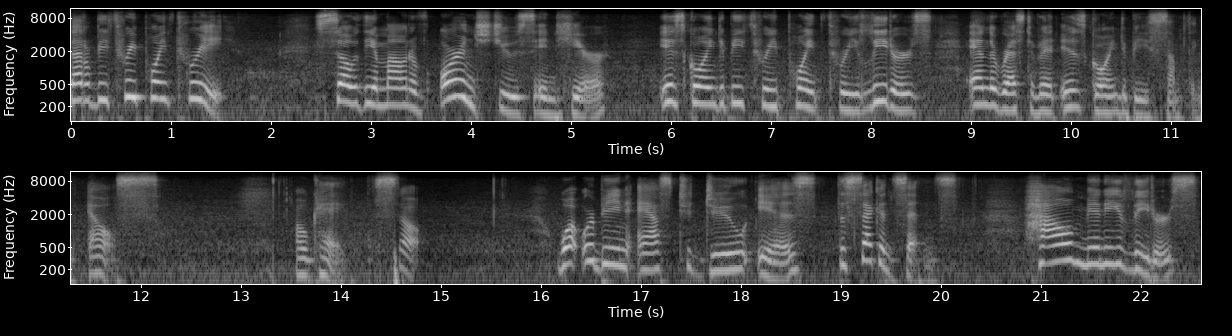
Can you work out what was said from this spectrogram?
That'll be 3.3. So the amount of orange juice in here is going to be 3.3 liters and the rest of it is going to be something else. Okay, so what we're being asked to do is the second sentence. How many liters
